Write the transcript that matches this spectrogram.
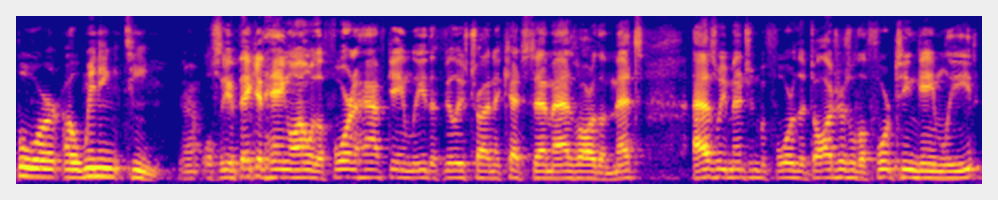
for a winning team. Yeah, we'll see if they can hang on with a four and a half game lead. The Phillies trying to catch them, as are the Mets. As we mentioned before, the Dodgers with a 14 game lead.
